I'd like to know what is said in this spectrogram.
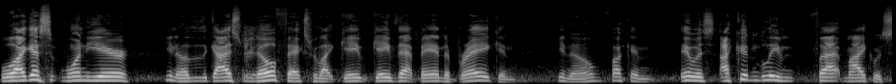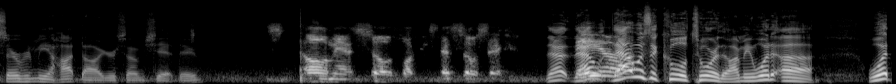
Well, I guess one year, you know, the guys from NOFX were like gave gave that band a break, and you know, fucking, it was. I couldn't believe Fat Mike was serving me a hot dog or some shit, dude. Oh man, it's so fucking. That's so sick. That that They, uh, that was a cool tour though. I mean, what uh, what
